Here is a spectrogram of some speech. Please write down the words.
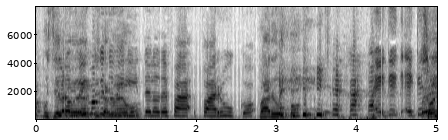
ya pusieron lo mismo que tú nuevo. dijiste, lo de Fa- Faruco. Faruco. Es que, es que Son,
